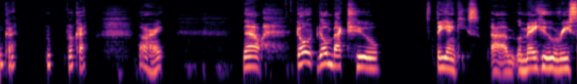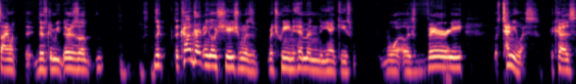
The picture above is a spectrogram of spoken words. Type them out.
Okay. Okay. All right. Now, going going back to the Yankees, um, LeMahieu re-signed with. There's gonna be there's a the the contract negotiation was between him and the Yankees was very was tenuous because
